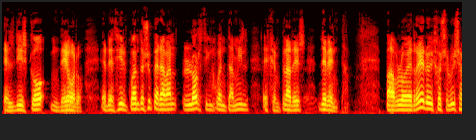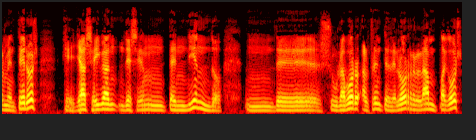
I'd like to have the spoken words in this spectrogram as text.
el disco de oro, es decir, cuando superaban los 50.000 ejemplares de venta. Pablo Herrero y José Luis Almenteros, que ya se iban desentendiendo mm, de su labor al frente de los relámpagos,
